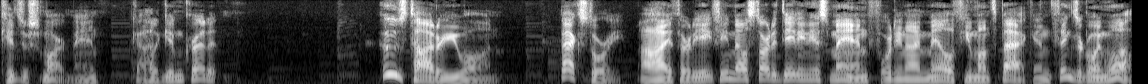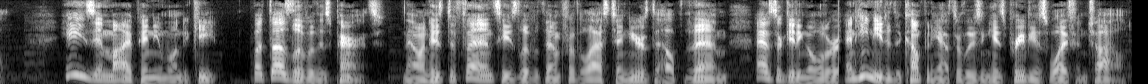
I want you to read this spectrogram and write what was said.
Kids are smart, man. Gotta give them credit. Whose tide are you on? Backstory I, 38 female, started dating this man, 49 male, a few months back, and things are going well. He's, in my opinion, one to keep, but does live with his parents. Now, in his defense, he's lived with them for the last 10 years to help them as they're getting older, and he needed the company after losing his previous wife and child.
